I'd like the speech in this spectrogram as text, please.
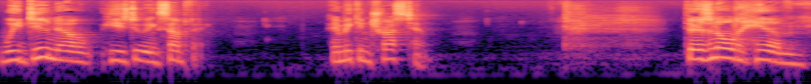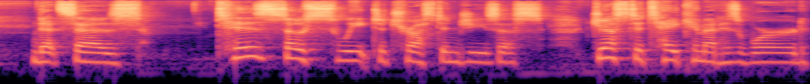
we do know he's doing something and we can trust him. There's an old hymn that says, Tis so sweet to trust in Jesus, just to take him at his word,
